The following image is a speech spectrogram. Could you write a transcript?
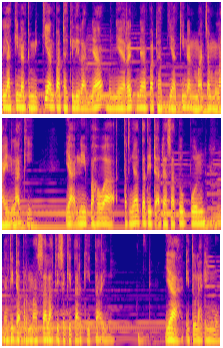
keyakinan demikian pada gilirannya menyeretnya pada keyakinan macam lain lagi yakni bahwa ternyata tidak ada satupun yang tidak bermasalah di sekitar kita ini. Ya, itulah ilmu,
